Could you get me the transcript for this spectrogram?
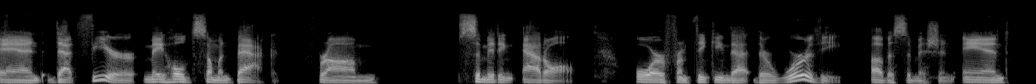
And that fear may hold someone back from submitting at all or from thinking that they're worthy of a submission. And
